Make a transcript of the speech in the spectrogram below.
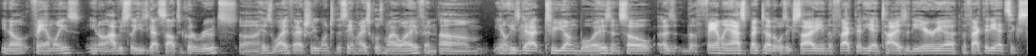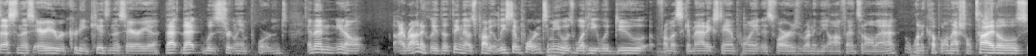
You know, families. You know, obviously he's got South Dakota roots. Uh, his wife actually went to the same high school as my wife, and um, you know he's got two young boys, and so the family aspect of it was exciting. The fact that he had ties to the area, the fact that he had success in this area, recruiting kids in this area, that that was certainly important. And then you know ironically, the thing that was probably the least important to me was what he would do from a schematic standpoint as far as running the offense and all that. Won a couple of national titles,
